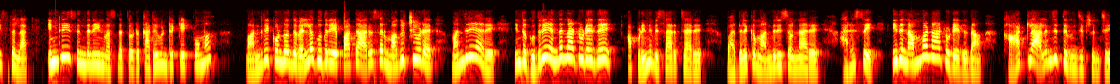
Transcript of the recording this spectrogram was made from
பிரைஸ்தலாத் இன்றைய சிந்தனையின் வசனத்தோட கதை ஒன்று கேட்போமா? மந்திரி கொண்டு வந்த வெள்ளை குதிரையை பார்த்து அரசர் மகிழ்ச்சியோட மந்திரியாரே இந்த குதிரை எந்த நாட்டுடையது? அப்படின்னு விசாரிச்சாரு. பதிலுக்கு மந்திரி சொன்னாரு அரசே இது நம்ம நாட்டுடையது தான் காட்டுல அலைஞ்சு திரிஞ்சிட்டு இருந்துச்சு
